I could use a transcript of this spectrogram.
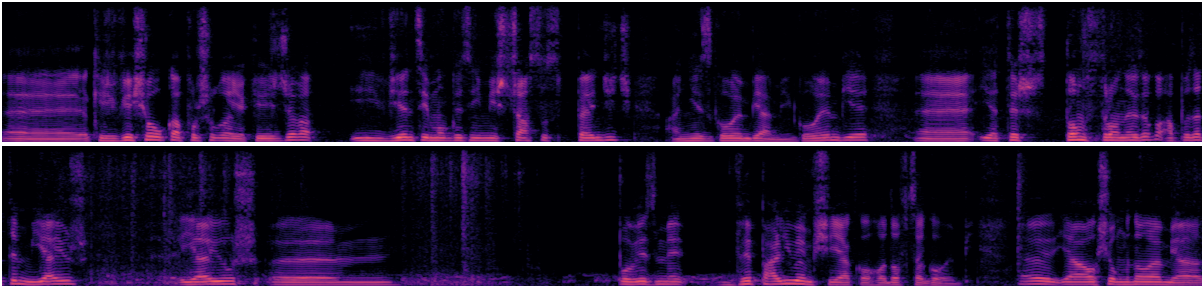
e, jakieś wiesiołka poszukać, jakieś drzewa i więcej mogę z nimi czasu spędzić, a nie z gołębiami. Gołębie, e, ja też tą stronę tego, a poza tym ja już ja już powiedzmy wypaliłem się jako hodowca gołębi. E, Ja osiągnąłem, ja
